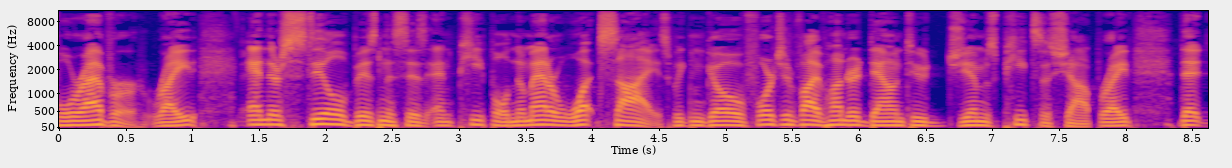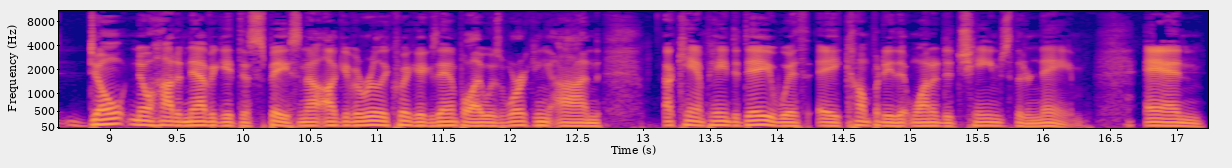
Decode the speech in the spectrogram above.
forever right? And there's still businesses and people no matter what size we can go fortune 500 down to jim's pizza shop right? That don't know how to navigate this space. And i'll, give a really quick example. I was working on a campaign today with a company that wanted to change their name. And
